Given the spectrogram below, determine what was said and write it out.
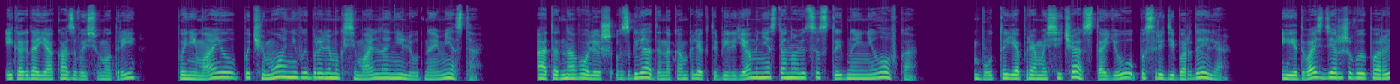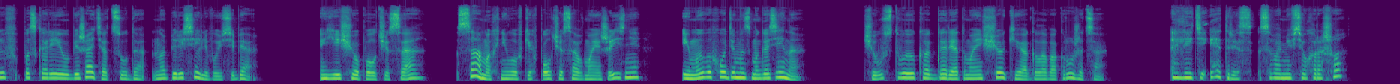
И когда я оказываюсь внутри, понимаю, почему они выбрали максимально нелюдное место. От одного лишь взгляда на комплекты белья мне становится стыдно и неловко. Будто я прямо сейчас стою посреди борделя. И едва сдерживаю порыв поскорее убежать отсюда, но пересиливаю себя. Еще полчаса, самых неловких полчаса в моей жизни, и мы выходим из магазина. Чувствую, как горят мои щеки, а голова кружится. «Леди Этрис, с вами все хорошо?»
